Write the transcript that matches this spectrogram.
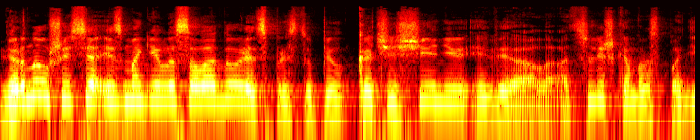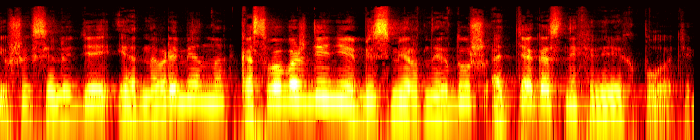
Вернувшийся из могилы Саладорец приступил к очищению Эвиала от слишком расплодившихся людей и одновременно к освобождению бессмертных душ от тягостных верих плоти.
